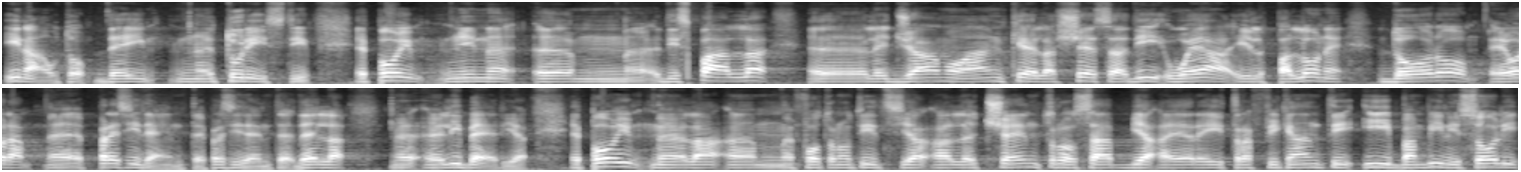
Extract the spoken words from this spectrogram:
in auto dei mm, turisti. E poi in, ehm, di spalla eh, leggiamo anche l'ascesa di UEA il pallone d'oro e ora eh, presidente, presidente della Liberia. E poi eh, la um, fotonotizia al centro, sabbia, aerei, trafficanti, i bambini soli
